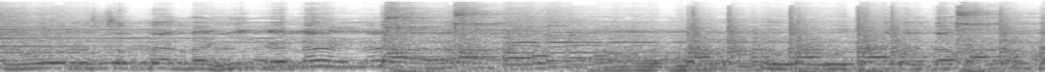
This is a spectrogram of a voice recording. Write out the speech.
ತೋರಿಸದ ನಹಿಗಳಣ್ಣ ಹಾಡಂತೂ ಭಯದ ಮಂಡ.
